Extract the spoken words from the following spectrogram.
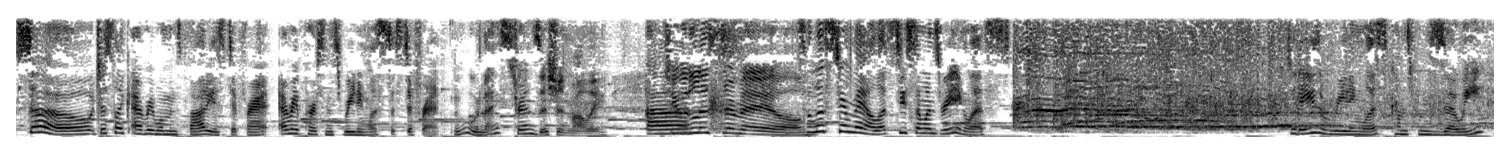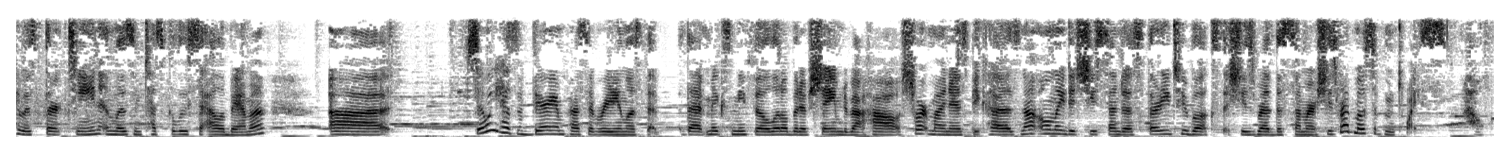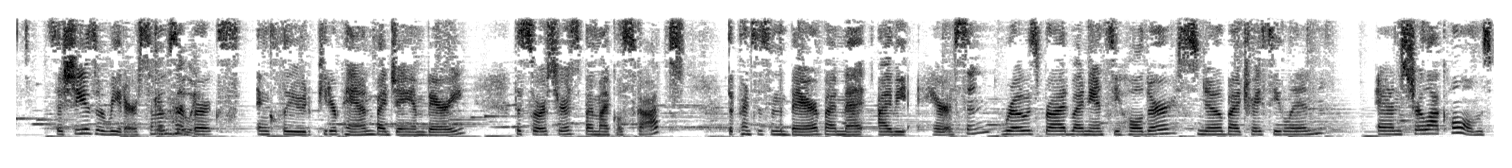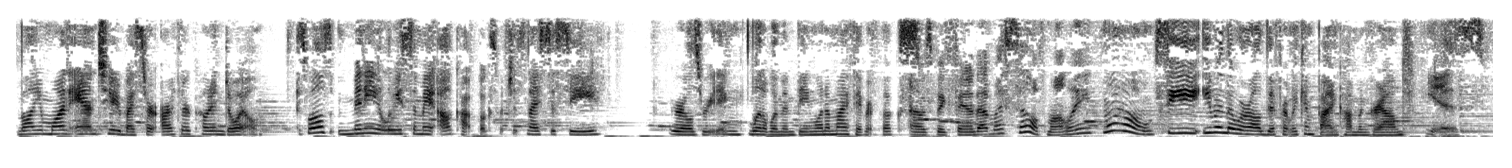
So, just like every woman's body is different, every person's reading list is different. Ooh, nice transition, Molly. Uh, to listener mail. So listener mail. Let's do someone's reading list. Today's reading list comes from Zoe, who is 13 and lives in Tuscaloosa, Alabama. Uh, Zoe has a very impressive reading list that, that makes me feel a little bit ashamed about how short mine is because not only did she send us 32 books that she's read this summer, she's read most of them twice. Wow. So she is a reader. Some Go of her Zoe. books include Peter Pan by J.M. Barrie, The Sorceress by Michael Scott, The Princess and the Bear by Mette Ivie Harrison, Rose Bride by Nancy Holder, Snow by Tracy Lynn, and Sherlock Holmes, Volume 1 and 2 by Sir Arthur Conan Doyle, as well as many Louisa May Alcott books, which is nice to see girls reading. Little Women being one of my favorite books. I was a big fan of that myself, Molly. no, see, even though we're all different, we can find common ground. Yes.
